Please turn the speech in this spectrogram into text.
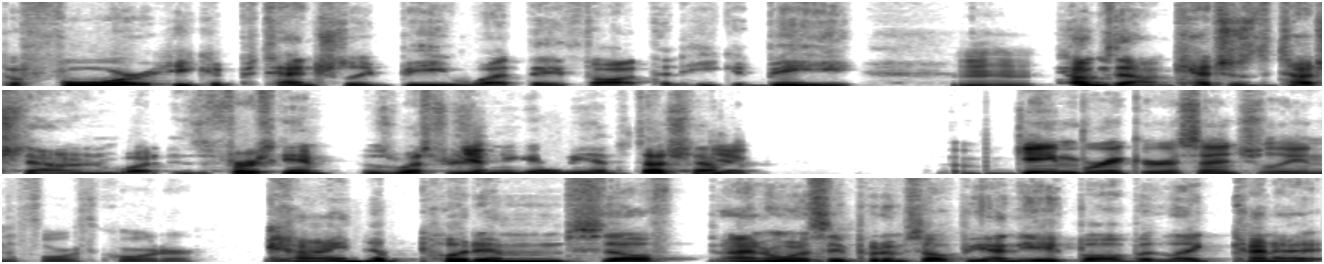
before he could potentially be what they thought that he could be. Mm-hmm. Comes out and catches the touchdown in what is the first game? It was West Virginia yep. game. He had a touchdown. Yep. Game breaker essentially in the fourth quarter. Kind of put himself, I don't want to say put himself behind the eight ball, but like kind of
